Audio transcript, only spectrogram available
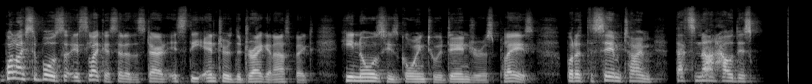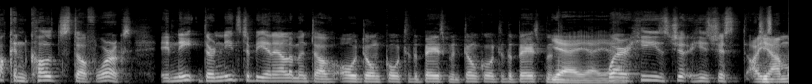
well, I suppose it's like I said at the start, it's the enter the dragon aspect. He knows he's going to a dangerous place, but at the same time, that's not how this fucking cult stuff works. It need there needs to be an element of oh, don't go to the basement, don't go to the basement. Yeah, yeah, yeah. Where he's just he's just I Just am,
